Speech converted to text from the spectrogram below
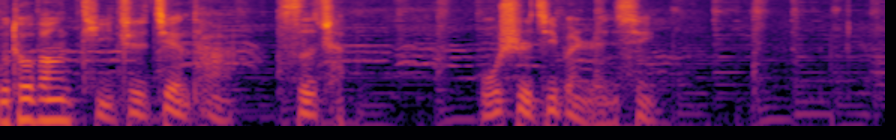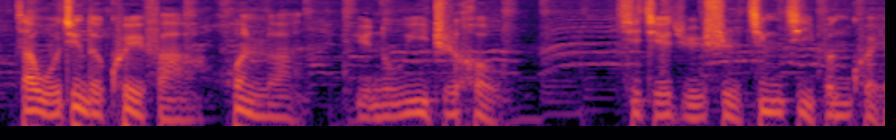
乌托邦体制践踏资产，无视基本人性，在无尽的匮乏、混乱与奴役之后，其结局是经济崩溃、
